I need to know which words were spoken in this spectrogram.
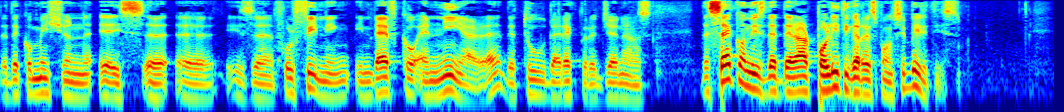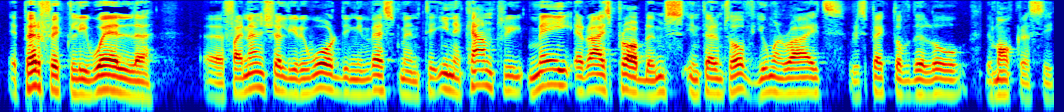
that the Commission is, uh, uh, is uh, fulfilling in DEVCO and NEAR, eh, the two Directorate Generals. The second is that there are political responsibilities. A perfectly well uh, financially rewarding investment in a country may arise problems in terms of human rights, respect of the law, democracy.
